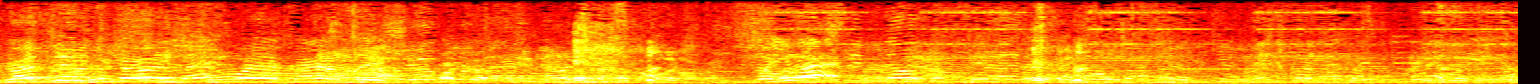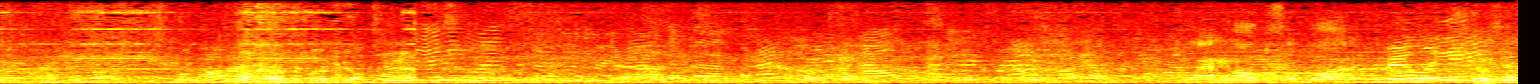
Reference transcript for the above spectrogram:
Gretchen's going this way, apparently. Where you at? That helps a lot. Really? Does it?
